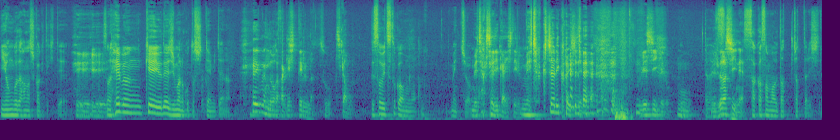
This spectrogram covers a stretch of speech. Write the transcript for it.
日本語で話しかけてきてそのヘブン経由で自慢のこと知ってみたいな。ヘブンの方が先知ってるんだ。そう。しかも。でそいつとかはもうめっちゃ。めちゃくちゃ理解してる。めちゃくちゃ理解してる。嬉しいけど。もだから珍しいうね。逆さま歌っちゃったりして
